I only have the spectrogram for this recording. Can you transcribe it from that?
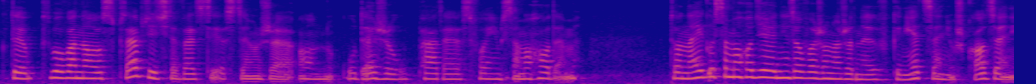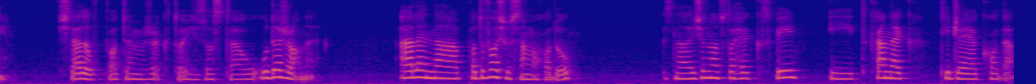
Gdy próbowano sprawdzić tę wersję z tym, że on uderzył parę swoim samochodem, to na jego samochodzie nie zauważono żadnych wgnieceń, uszkodzeń, śladów po tym, że ktoś został uderzony. Ale na podwosiu samochodu znaleziono trochę krwi i tkanek TJ'a Koda.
